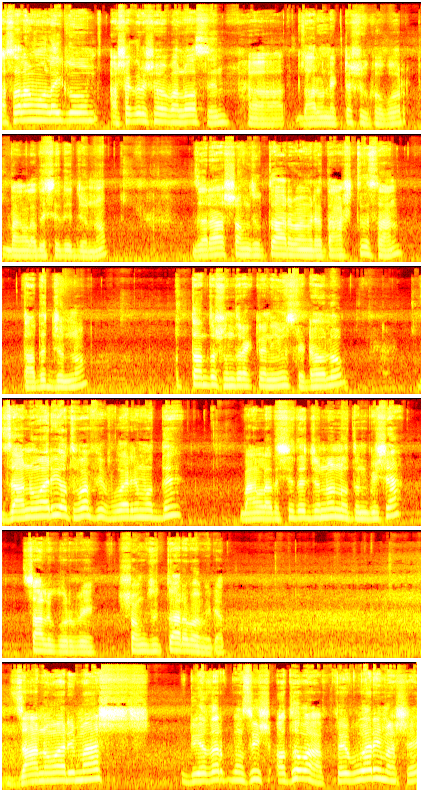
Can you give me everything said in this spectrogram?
আসসালামু আলাইকুম। আশা করি সবাই ভালো আছেন। দারুণ একটা সুখবর বাংলাদেশিদের জন্য। যারা সংযুক্ত আরব আমিরাতে আসতে চান, তাদের জন্য অত্যন্ত সুন্দর একটা নিউজ সেটা হলো জানুয়ারি অথবা ফেব্রুয়ারির মধ্যে বাংলাদেশিদের জন্য নতুন ভিসা চালু করবে সংযুক্ত আরব আমিরাত। জানুয়ারি মাস দুই হাজার পঁচিশ অথবা ফেব্রুয়ারি মাসে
